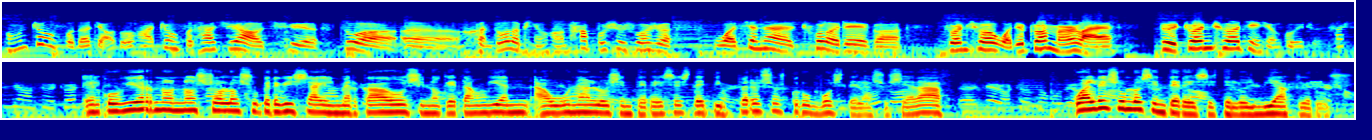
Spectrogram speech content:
从政府的角度的话，政府它需要去做呃很多的平衡，它不是说是我现在出了这个专车，我就专门来对专车进行规制，它实际上对专 El gobierno no solo supervisa el mercado, sino que también aúna los intereses de diversos grupos de la sociedad. 呃这种政策目标 ¿Cuáles son los intereses de los viajeros?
